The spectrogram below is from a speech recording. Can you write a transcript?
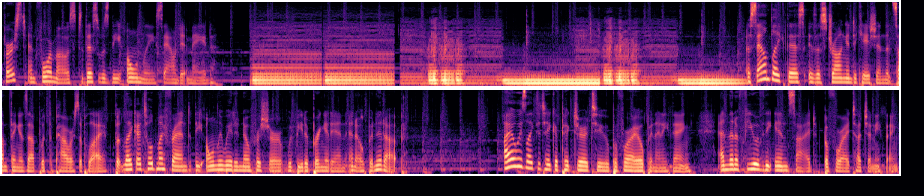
First and foremost, this was the only sound it made. A sound like this is a strong indication that something is up with the power supply, but like I told my friend, the only way to know for sure would be to bring it in and open it up. I always like to take a picture or two before I open anything, and then a few of the inside before I touch anything.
